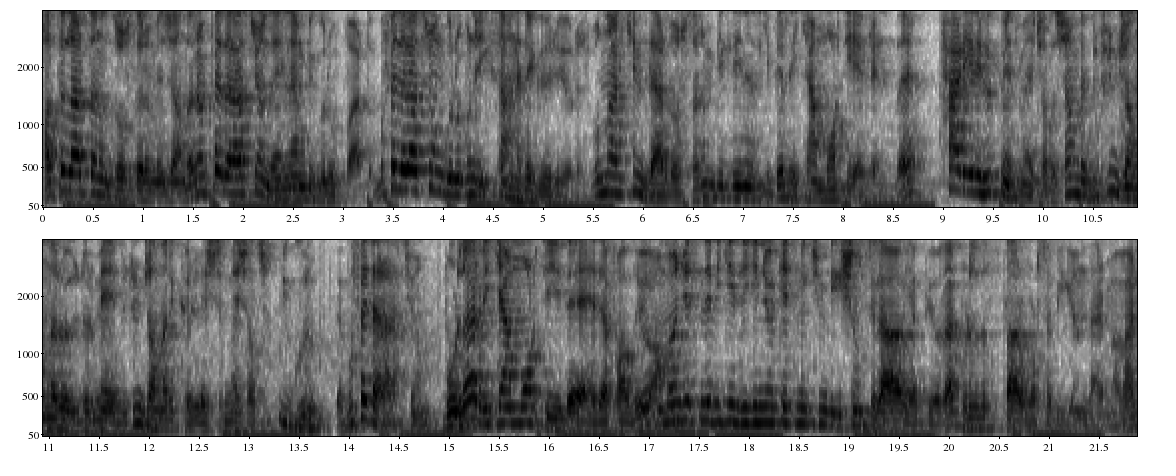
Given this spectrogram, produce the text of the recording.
Hatırlarsanız dostlarım ve canlarım federasyon denilen bir grup vardı. Bu federasyon grubunu ilk sahnede görüyoruz. Bunlar kimdiler dostlarım? Bildiğiniz gibi Rick and Morty evreninde her yeri hükmetmeye çalışan ve bütün canlıları öldürmeye, bütün canlıları köleleştirmeye çalışan bir grup. Ve bu federasyon burada Rick and Morty'yi de hedef alıyor ama öncesinde bir gezegeni yok etmek için bir ışın silahı yapıyorlar. Burada da Star Wars'a bir gönderme var.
